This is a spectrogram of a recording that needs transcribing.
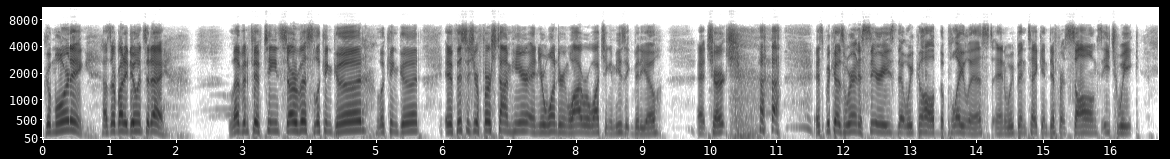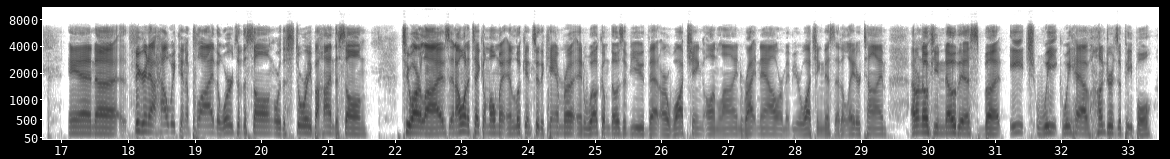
Good morning. How's everybody doing today? 11:15 service, looking good, looking good. If this is your first time here and you're wondering why we're watching a music video at church, it's because we're in a series that we called the playlist, and we've been taking different songs each week and uh, figuring out how we can apply the words of the song or the story behind the song to our lives. And I want to take a moment and look into the camera and welcome those of you that are watching online right now, or maybe you're watching this at a later time. I don't know if you know this, but each week we have hundreds of people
